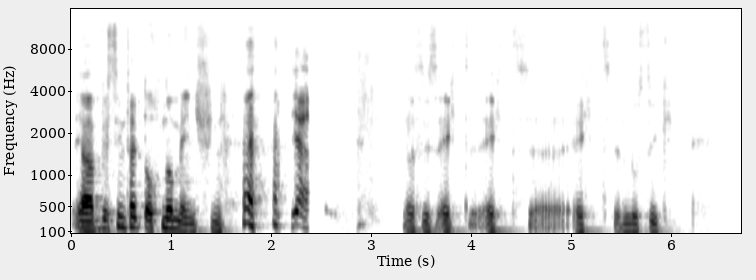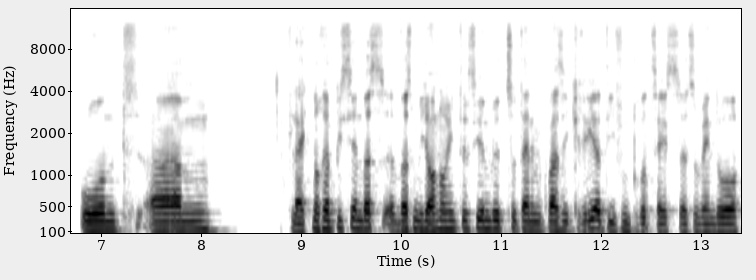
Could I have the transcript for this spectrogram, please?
ja, wir sind halt doch nur Menschen. ja. Das ist echt, echt, äh, echt lustig. Und ähm, vielleicht noch ein bisschen was, was mich auch noch interessieren wird zu deinem quasi kreativen Prozess. Also wenn du,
